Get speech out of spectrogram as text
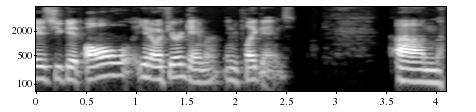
is you get all you know if you're a gamer and you play games, um,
